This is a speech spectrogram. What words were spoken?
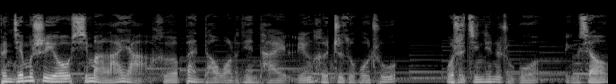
本节目是由喜马拉雅和半岛网络电台联合制作播出，我是今天的主播凌霄。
